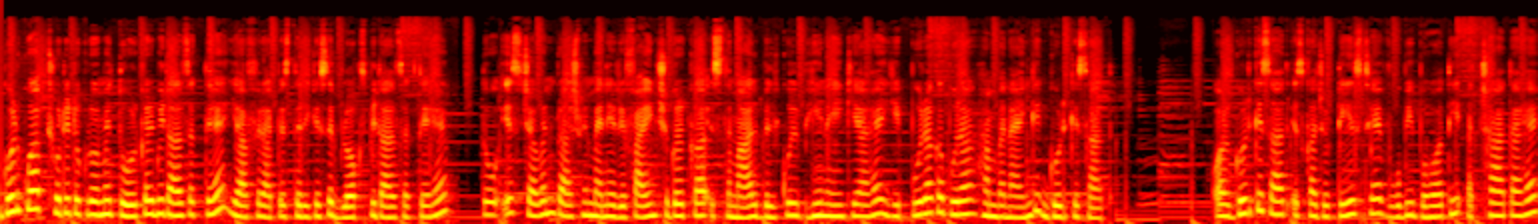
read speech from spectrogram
गुड़ को आप छोटे टुकड़ों में तोड़कर भी डाल सकते हैं, या फिर आप इस तरीके से ब्लॉक्स भी डाल सकते हैं। तो इस चवन प्राश में मैंने रिफाइंड शुगर का इस्तेमाल बिल्कुल भी नहीं किया है। ये पूरा का पूरा हम बनाएँगे गुड़ के साथ। और गुड़ के साथ इसका जो टेस्ट है, वो भी बहुत ही अच्छा आता है,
